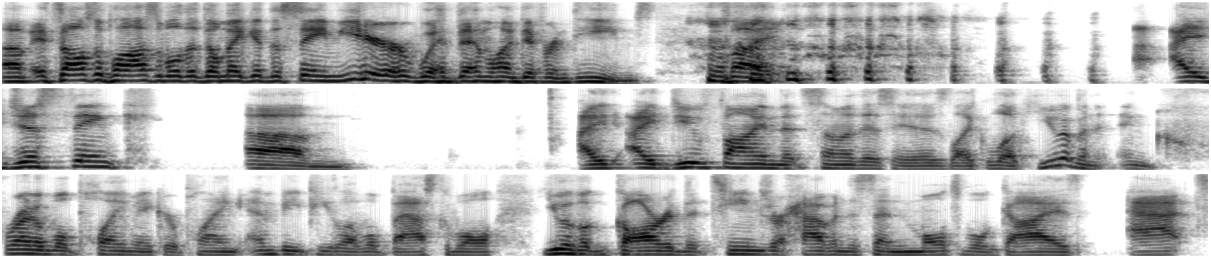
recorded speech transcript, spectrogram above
Um, it's also possible that they'll make it the same year with them on different teams. But I just think um, I, I do find that some of this is like, look, you have an incredible playmaker playing MVP level basketball. You have a guard that teams are having to send multiple guys at.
